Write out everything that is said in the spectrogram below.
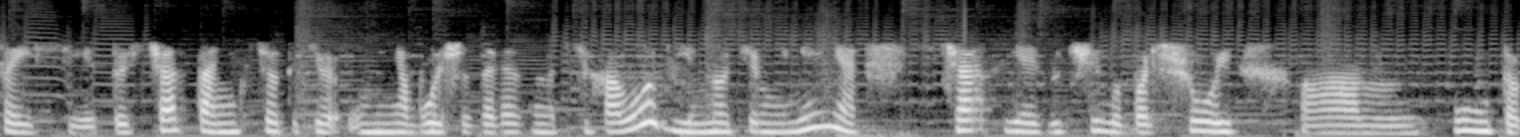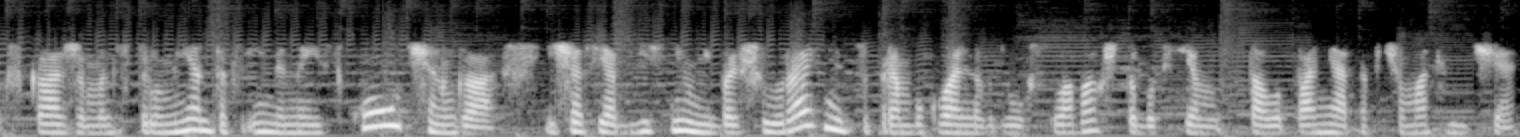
сессии. То есть часто они все-таки у меня больше завязаны на психологии, но тем не менее сейчас я изучила большой ам, пул, так скажем, инструментов именно из коучинга. И сейчас я объясню небольшую разницу, прям буквально в двух словах, чтобы всем стало понятно, в чем отличие.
